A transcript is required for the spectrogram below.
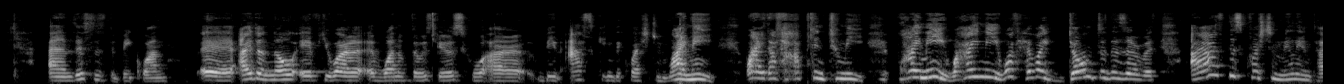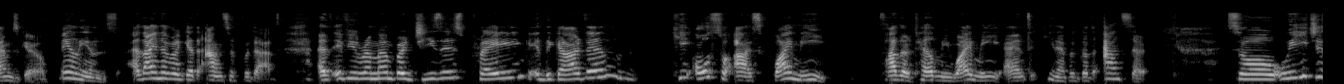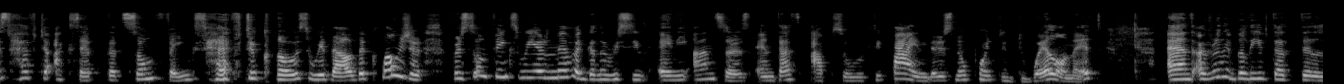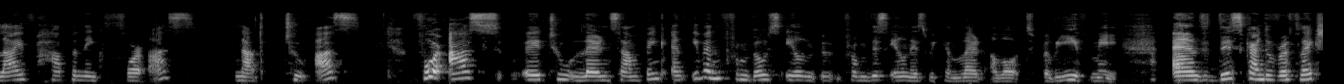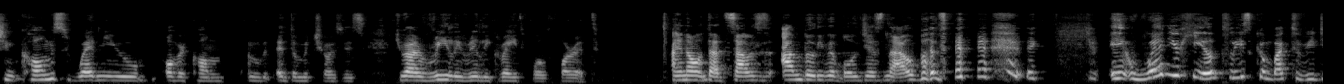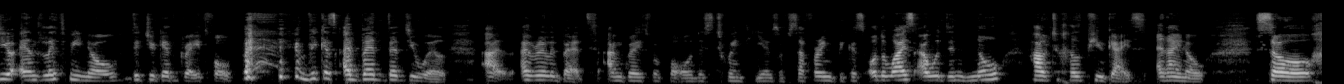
And this is the big one. Uh, I don't know if you are one of those girls who are been asking the question, why me? Why that happened to me? Why me? Why me? What have I done to deserve it? I asked this question million times, girl, millions, and I never get answer for that. And if you remember Jesus praying in the garden, he also asked, why me? Father tell me why me and he never got the answer so we just have to accept that some things have to close without the closure. For some things, we are never going to receive any answers, and that's absolutely fine. There is no point to dwell on it. And I really believe that the life happening for us, not to us, for us uh, to learn something and even from those ill from this illness we can learn a lot believe me. And this kind of reflection comes when you overcome endometriosis. You are really really grateful for it I know that sounds unbelievable just now, but it, when you heal, please come back to video and let me know did you get grateful because I bet that you will. I, I really bet I'm grateful for all this 20 years of suffering because otherwise I wouldn't know how to help you guys. And I know. So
